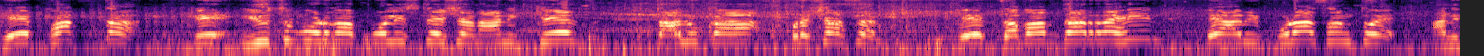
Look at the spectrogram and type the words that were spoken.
हे फक्त के युसुफोडगाव पोलीस स्टेशन आणि केज तालुका प्रशासन हे जबाबदार राहील हे आम्ही पुन्हा सांगतोय. आणि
